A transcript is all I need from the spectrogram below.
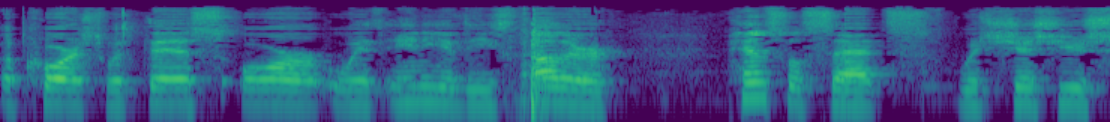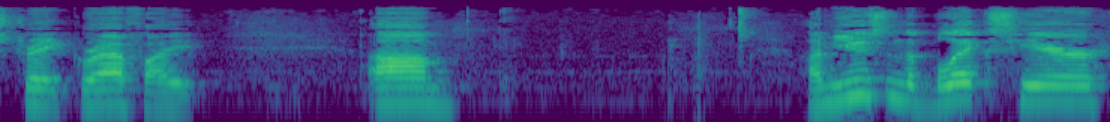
of course, with this or with any of these other pencil sets which just use straight graphite. Um, I'm using the Blicks here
